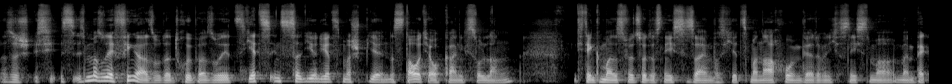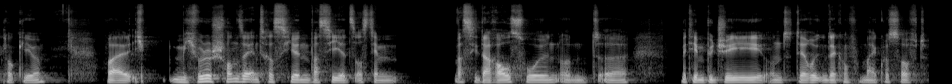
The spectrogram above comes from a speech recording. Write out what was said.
also es ist immer so der Finger so darüber, so jetzt, jetzt installieren und jetzt mal spielen. Das dauert ja auch gar nicht so lang. Ich denke mal, das wird so das nächste sein, was ich jetzt mal nachholen werde, wenn ich das nächste Mal meinen Backlog gebe. Weil ich, mich würde schon sehr interessieren, was sie jetzt aus dem, was sie da rausholen und äh, mit dem Budget und der Rückendeckung von Microsoft.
